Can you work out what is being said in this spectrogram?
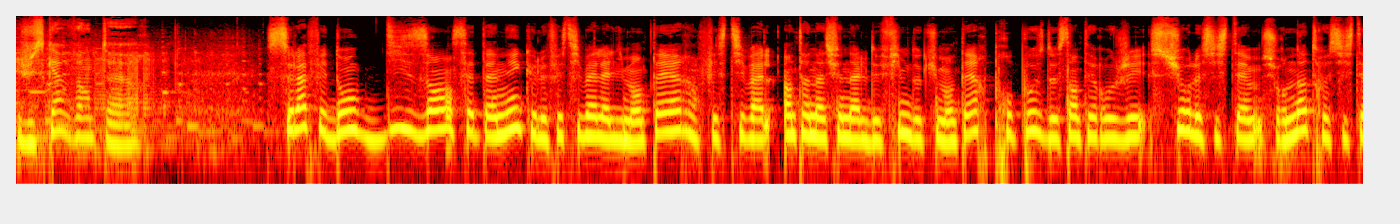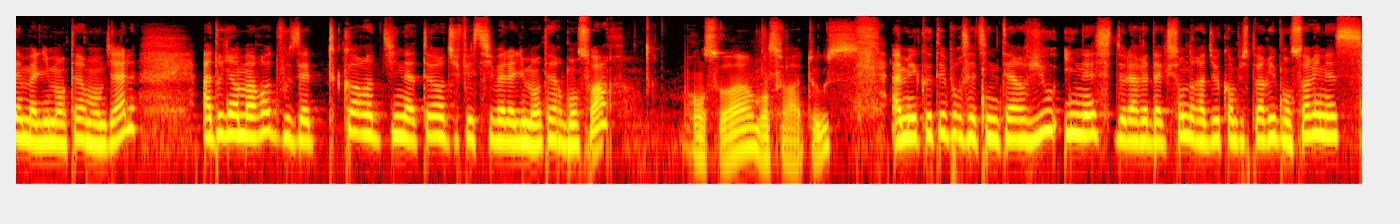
jusqu'à 20h. Cela fait donc dix ans cette année que le Festival alimentaire, un festival international de films documentaires, propose de s'interroger sur sur notre système alimentaire mondial. Adrien Marotte, vous êtes coordinateur du Festival alimentaire. Bonsoir. Bonsoir, bonsoir à tous. À mes côtés pour cette interview, Inès de la rédaction de Radio Campus Paris. Bonsoir Inès.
